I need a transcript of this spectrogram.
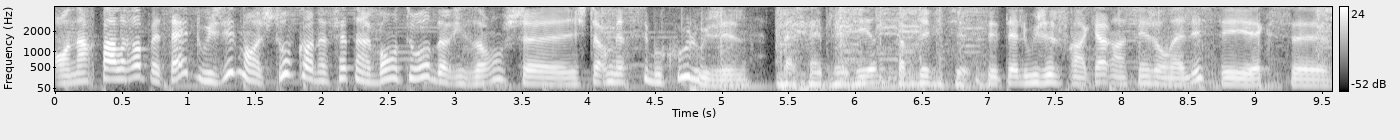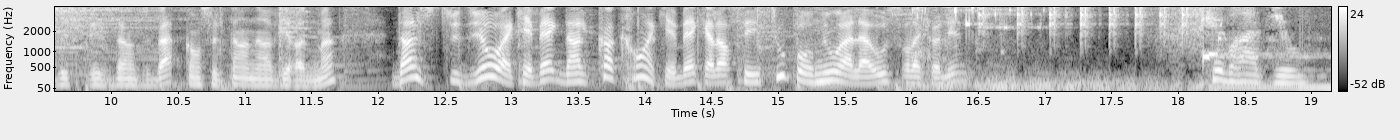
On en reparlera peut-être, Louis-Gilles. Moi, je trouve qu'on a fait un bon tour d'horizon. Je, je te remercie beaucoup, Louis-Gilles. Ben, c'est un plaisir, comme d'habitude. C'était Louis-Gilles Francaire, ancien journaliste et ex-vice-président du BAP, consultant en environnement. Dans le studio à Québec, dans le Cochron à Québec. Alors, c'est tout pour nous à la haut sur la colline. Cube Radio.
